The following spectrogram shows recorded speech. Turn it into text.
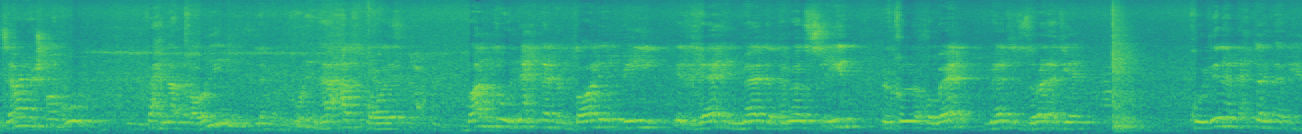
زمان مش موجود. فإحنا قوانين لما بنقول إنها حالة طوارئ برضو إن إحنا بنطالب بإلغاء المادة 98 من قانون العقوبات مادة ازدراء الاديان كلنا بنحترم الاديان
